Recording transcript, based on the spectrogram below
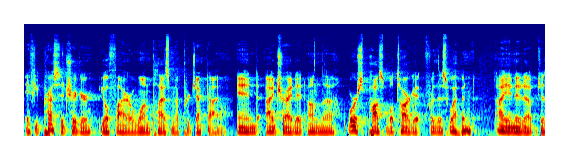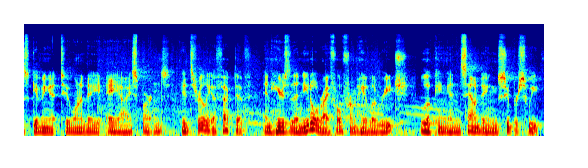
If you press the trigger, you'll fire one plasma projectile. And I tried it on the worst possible target for this weapon. I ended up just giving it to one of the AI Spartans. It's really effective. And here's the needle rifle from Halo Reach, looking and sounding super sweet.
